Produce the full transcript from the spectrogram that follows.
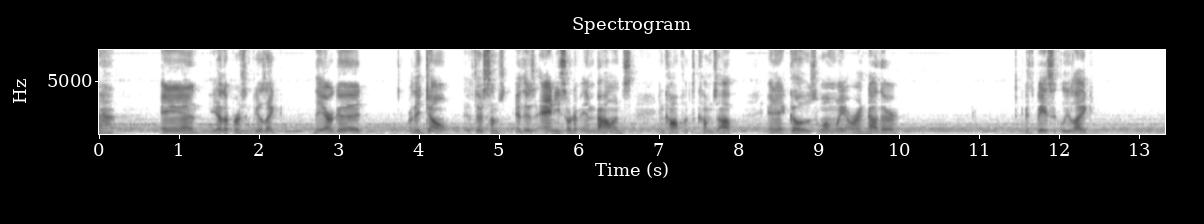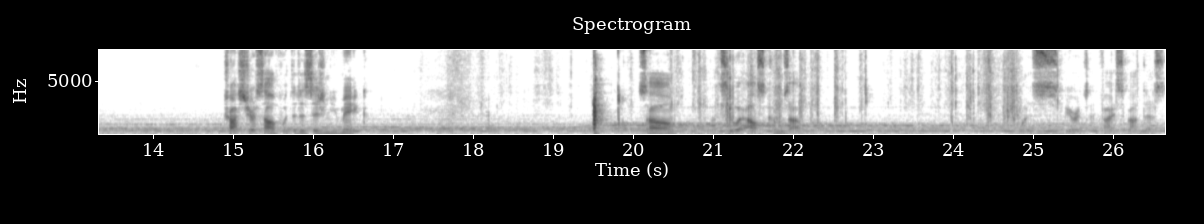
and the other person feels like they are good or they don't if there's some if there's any sort of imbalance and conflict comes up and it goes one way or another it's basically like trust yourself with the decision you make so let's see what else comes up what is spirit's advice about this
